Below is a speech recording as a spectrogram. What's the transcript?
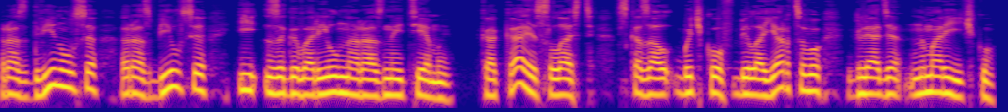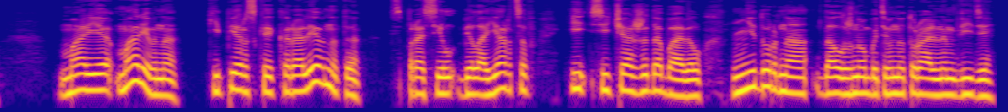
раздвинулся, разбился и заговорил на разные темы. «Какая сласть!» — сказал Бычков Белоярцеву, глядя на Мариечку. «Марья Марьевна, киперская королевна-то?» — спросил Белоярцев и сейчас же добавил «не дурна, должно быть в натуральном виде».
